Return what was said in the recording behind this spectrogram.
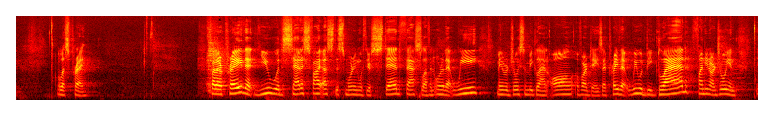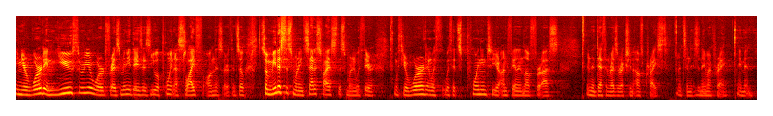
Well, let's pray. Father, I pray that you would satisfy us this morning with your steadfast love in order that we may rejoice and be glad all of our days. I pray that we would be glad finding our joy in in your word, in you through your word for as many days as you appoint us life on this earth. And so, so meet us this morning, satisfy us this morning with your, with your word and with, with its pointing to your unfailing love for us in the death and resurrection of Christ. It's in his name I pray. Amen.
